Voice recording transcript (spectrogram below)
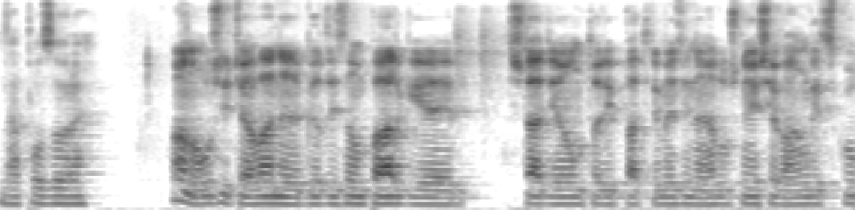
na pozore. Áno, určite, hlavne Goodison Park je štadión, ktorý patrí medzi najhlušnejšie v Anglicku.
